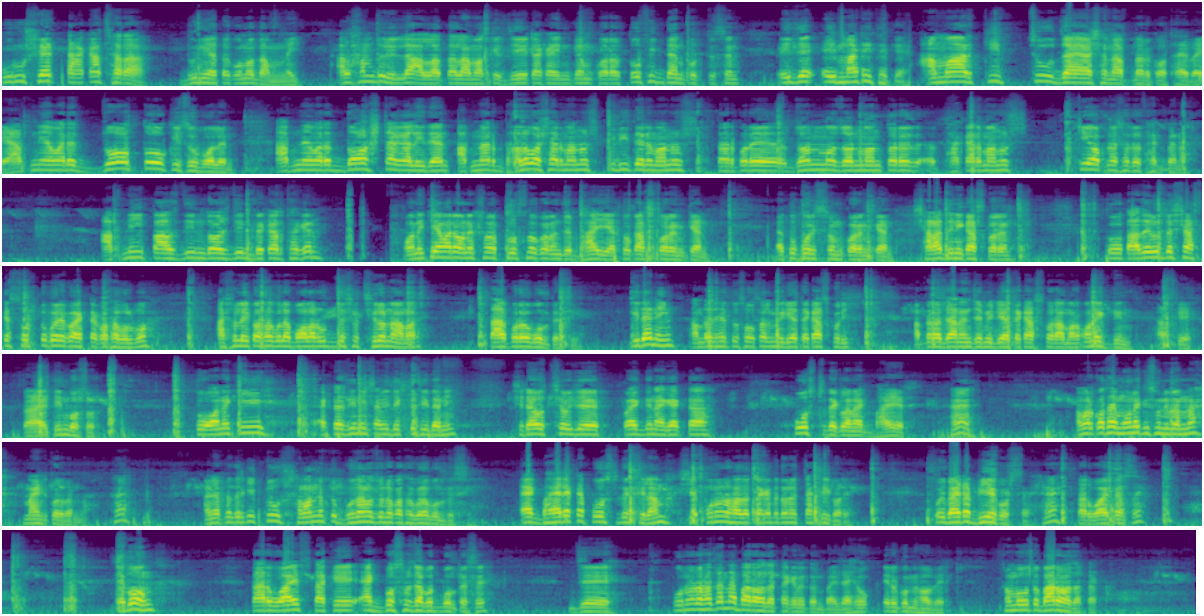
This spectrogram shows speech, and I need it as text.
পুরুষের টাকা ছাড়া দুনিয়াতে কোনো দাম নেই। আলহামদুলিল্লাহ আল্লাহ তালা আমাকে যে টাকা ইনকাম করার তৌফিক দান করতেছেন, এই যে এই মাটি থেকে। আমার কিচ্ছু যায় আসে না আপনার কথায় ভাই। আপনি আমার যত কিছু বলেন, আপনি আমার দশটা গালি দেন, আপনার ভালোবাসার মানুষ, পীড়িতের মানুষ, তারপরে জন্ম, জন্মান্তরের থাকার মানুষ, কেউ আপনার সাথে থাকবে না। আপনি পাঁচ দিন, দশ দিন বেকার থাকেন অনেকে আমার অনেক সময় প্রশ্ন করেন যে, ভাই, এত কাজ করেন কেন? এত পরিশ্রম করেন কেন? সারাদিনই কাজ করেন? তো তাদের উদ্দেশ্যে আজকে ছোট্ট করে কয়েকটা কথা বলব। আসলে এই কথাগুলো বলার উদ্দেশ্য ছিল না আমার। তারপরেও বলতেছি। ইদানিং আমরা যেহেতু সোশ্যাল মিডিয়াতে কাজ করি, আপনারা জানেন যে মিডিয়াতে কাজ করা আমার অনেক দিন, আজকে প্রায় তিন বছর। তো অনেকেই একটা জিনিস আমি দেখতেছি ইদানিং, সেটা হচ্ছে ওই যে কয়েকদিন আগে একটা পোস্ট দেখলাম এক ভাইয়ের হ্যাঁ? আমার কথায় মনে কিছু নেবেন না মাইন্ড করবেন না হ্যাঁ? আমি আপনাদেরকে একটু সামান্য একটু বোঝানোর জন্য কথাগুলো বলতেছি। এক ভাইয়ের একটা পোস্ট দেখছিলাম, সে পনেরো হাজার টাকা বেতনের চাকরি করে। ওই ভাইটা বিয়ে করছে হ্যাঁ? তার ওয়াইফ আছে। এবং তার ওয়াইফ তাকে এক বছর যাবত বলতেছে যে পনেরো হাজার না বারো হাজার টাকা বেতন পায় যাই হোক, এরকমই হবে আর কি। সম্ভবত বারো হাজার টাকা।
